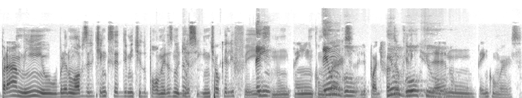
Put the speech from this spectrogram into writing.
Pra mim, o Breno Lopes ele tinha que ser demitido do Palmeiras no não. dia seguinte ao que ele fez. Tem, não tem conversa. Tem um gol, ele pode fazer um o que ele quiser, que o... não tem conversa.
